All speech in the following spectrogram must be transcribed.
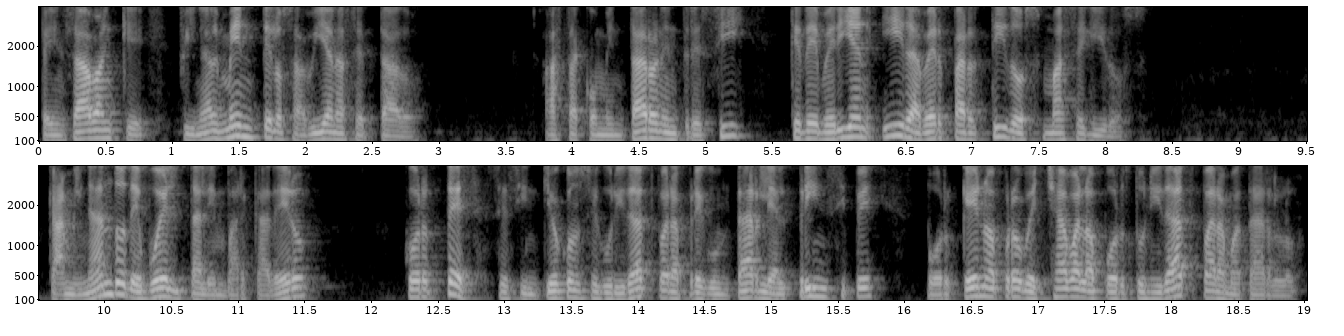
Pensaban que finalmente los habían aceptado. Hasta comentaron entre sí que deberían ir a ver partidos más seguidos. Caminando de vuelta al embarcadero, Cortés se sintió con seguridad para preguntarle al príncipe por qué no aprovechaba la oportunidad para matarlo.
